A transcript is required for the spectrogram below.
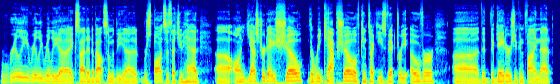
Really, really, really uh, excited about some of the uh, responses that you had uh, on yesterday's show, the recap show of Kentucky's victory over uh, the, the Gators. You can find that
